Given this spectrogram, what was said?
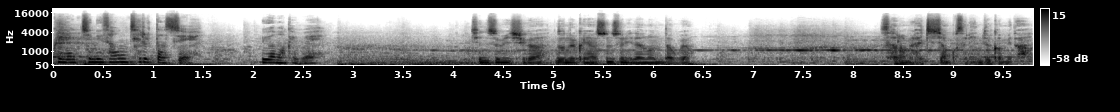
그냥 진이사 홍채를 따지. 위험하게 왜? 진수민 씨가 눈을 그냥 순순히 내놓는다고요? 사람을 해치지 않고서는 힘들 겁니다.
